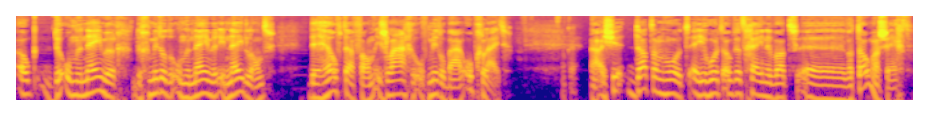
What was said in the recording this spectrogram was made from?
ook de ondernemer, de gemiddelde ondernemer in Nederland, de helft daarvan is lager of middelbaar opgeleid. Nou, als je dat dan hoort en je hoort ook datgene wat, uh, wat Thomas zegt,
